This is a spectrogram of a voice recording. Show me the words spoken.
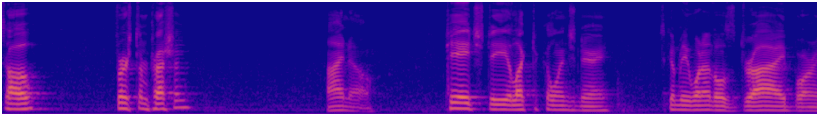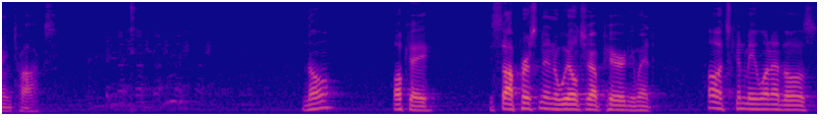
So, first impression? I know. PhD, electrical engineering. It's going to be one of those dry, boring talks. No? Okay. You saw a person in a wheelchair up here and you went, oh, it's going to be one of those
